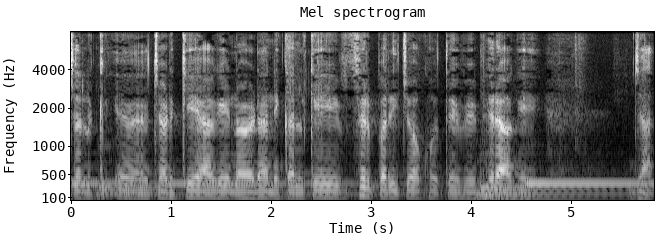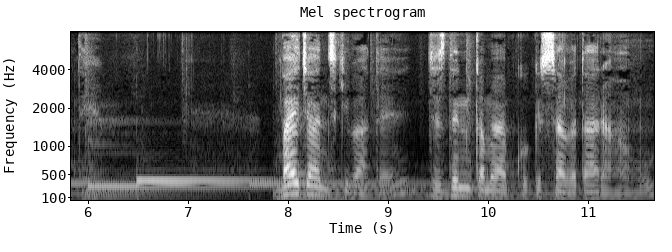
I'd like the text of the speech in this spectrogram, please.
चल के चढ़ के आगे नोएडा निकल के फिर परी चौक होते हुए फिर आगे जाते हैं। बाय चांस की बात है जिस दिन का मैं आपको किस्सा बता रहा हूँ,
